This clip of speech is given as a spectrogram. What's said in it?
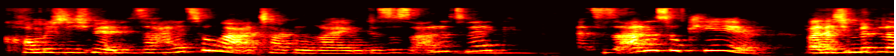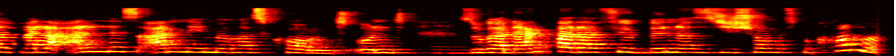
komme ich nicht mehr in diese Heißhungerattacken rein. Das ist alles weg. Mhm. Das ist alles okay, weil ja. ich mittlerweile alles annehme, was kommt. Und mhm. sogar dankbar dafür bin, dass ich die Chance bekomme,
